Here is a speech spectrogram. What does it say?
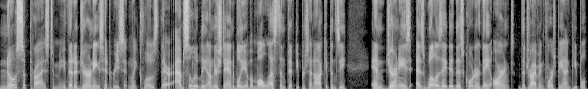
no surprise to me that a Journeys had recently closed there. Absolutely understandable. You have a mall less than 50% occupancy. And Journeys, as well as they did this quarter, they aren't the driving force behind people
